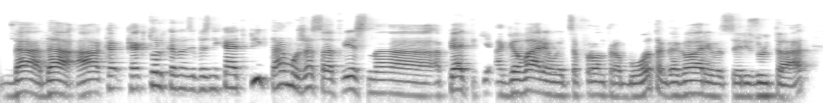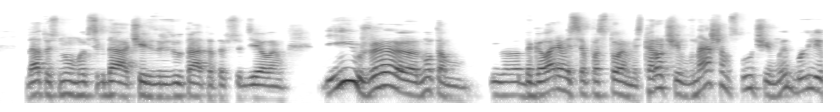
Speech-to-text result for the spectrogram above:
Да, да. А как, как только возникает пик, там уже, соответственно, опять-таки оговаривается фронт работ, оговаривается результат. да, то есть, ну, мы всегда через результат это все делаем, и уже, ну, там, договариваемся по стоимости. Короче, в нашем случае мы были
